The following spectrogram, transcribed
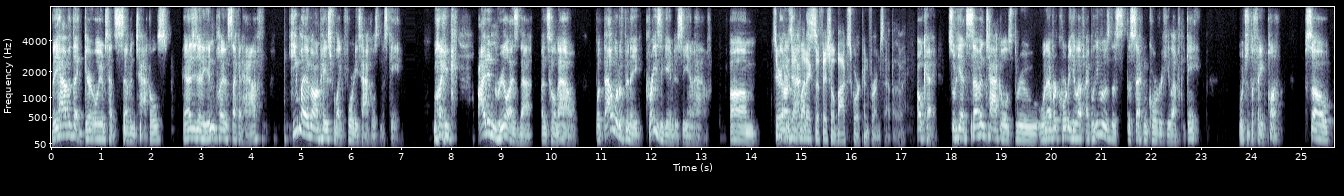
They have it that Garrett Williams had seven tackles. And as you said, he didn't play the second half. He might have been on pace for like 40 tackles in this game. Like, I didn't realize that until now, but that would have been a crazy game to see him have. Um, Syracuse Athletics official box score confirms that, by the way. okay. So he had seven tackles through whatever quarter he left. I believe it was the, the second quarter he left the game, which was the fake punt. So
